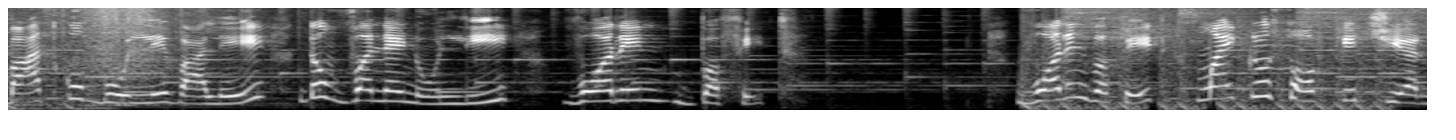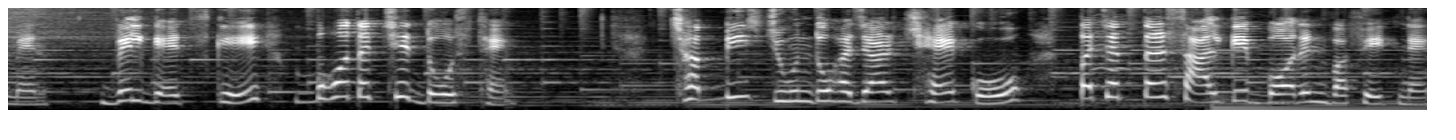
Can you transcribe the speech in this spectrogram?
बात को बोलने वाले the one and only Warren Buffett. Warren Buffett Microsoft के चेयरमैन विल गेट्स के बहुत अच्छे दोस्त हैं। 26 जून 2006 को 75 साल के वॉरेन बफेट ने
